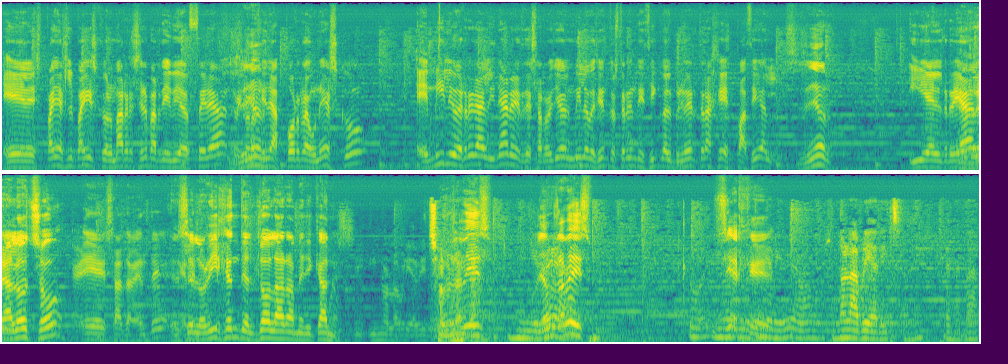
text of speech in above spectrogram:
El España es el país con más reservas de biosfera reconocidas por la UNESCO. Emilio Herrera Linares desarrolló en 1935 el primer traje espacial. Sí, señor. Y el Real... El Real 8 Exactamente. es el origen del dólar americano. No lo habría dicho. ¿Ya lo sabéis? Ni Pues ¿Ya lo idea. sabéis? Qué bueno, Si no, es no que-. No lo habría dicho, ¿eh? De verdad.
